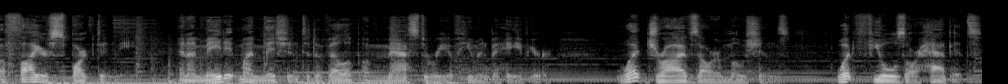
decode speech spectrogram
A fire sparked in me, and I made it my mission to develop a mastery of human behavior. What drives our emotions? What fuels our habits?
